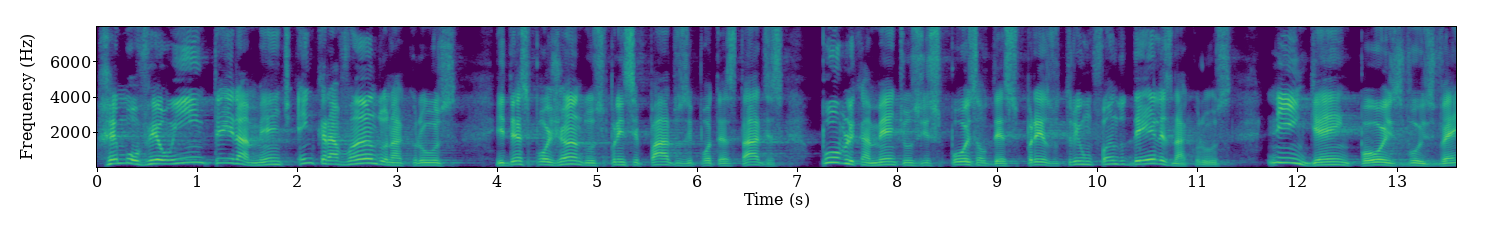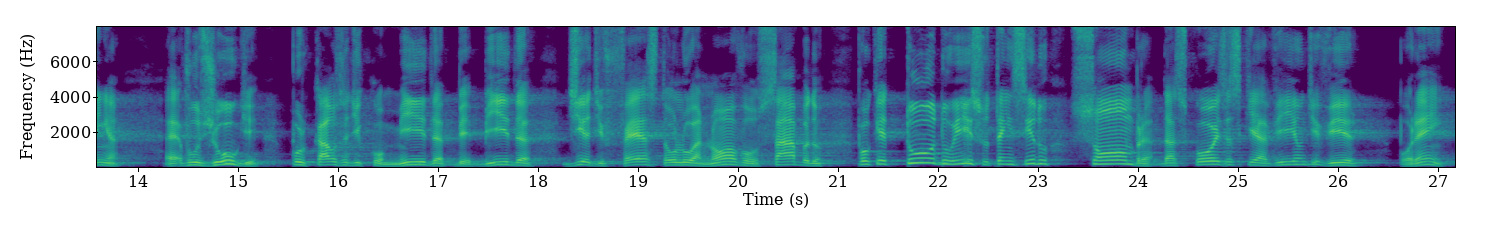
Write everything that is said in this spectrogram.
removeu inteiramente, encravando na cruz e despojando os principados e potestades, publicamente os expôs ao desprezo, triunfando deles na cruz. Ninguém, pois, vos venha, eh, vos julgue por causa de comida, bebida, dia de festa, ou lua nova, ou sábado, porque tudo isso tem sido sombra das coisas que haviam de vir. Porém,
